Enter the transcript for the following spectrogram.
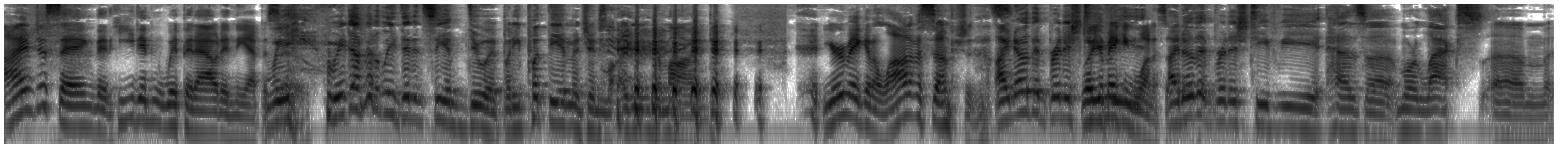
I'm just saying that he didn't whip it out in the episode. We we definitely didn't see him do it, but he put the image in, in your mind. You're making a lot of assumptions. I know that British. TV, Well, you're making one assumption. I know that British TV has uh, more lax um,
